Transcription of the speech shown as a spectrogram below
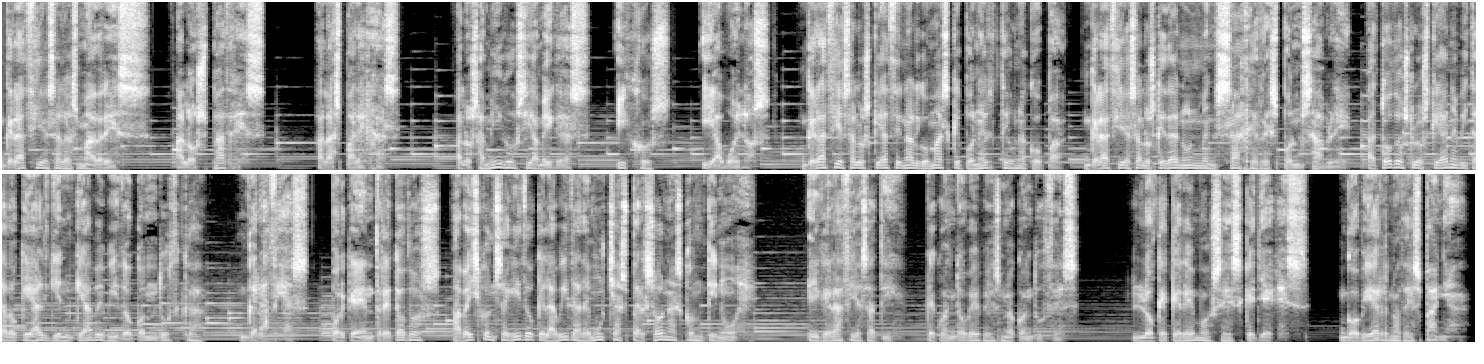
Gracias a las madres, a los padres, a las parejas, a los amigos y amigas, hijos y abuelos. Gracias a los que hacen algo más que ponerte una copa. Gracias a los que dan un mensaje responsable. A todos los que han evitado que alguien que ha bebido conduzca. Gracias. Porque entre todos habéis conseguido que la vida de muchas personas continúe. Y gracias a ti, que cuando bebes no conduces. Lo que queremos es que llegues. Gobierno de España.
